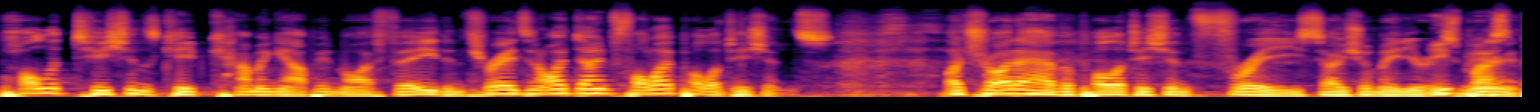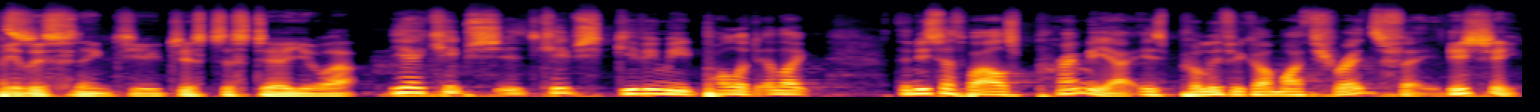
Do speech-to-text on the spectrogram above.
politicians keep coming up in my feed and Threads, and I don't follow politicians. I try to have a politician-free social media It experience. must be listening to you just to stir you up. Yeah, it keeps it keeps giving me polit like the New South Wales Premier is prolific on my Threads feed. Is she?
